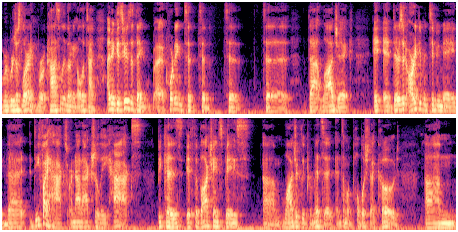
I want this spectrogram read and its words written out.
we're, we're just learning. We're constantly learning all the time. I mean, because here's the thing: according to to to to that logic, it, it, there's an argument to be made that DeFi hacks are not actually hacks because if the blockchain space um, logically permits it, and someone published that code, um,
